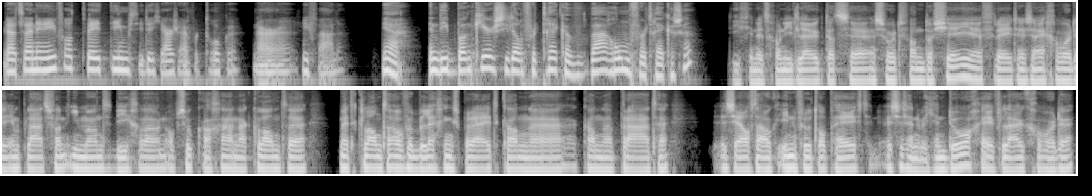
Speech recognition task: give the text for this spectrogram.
Ja, het zijn in ieder geval twee teams die dit jaar zijn vertrokken naar rivalen. Ja, en die bankiers die dan vertrekken, waarom vertrekken ze? Die vinden het gewoon niet leuk dat ze een soort van dossiervreter zijn geworden in plaats van iemand die gewoon op zoek kan gaan naar klanten met klanten over beleggingsbeleid kan, uh, kan uh, praten. Zelf daar ook invloed op heeft. Ze zijn een beetje een doorgeefluik geworden.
